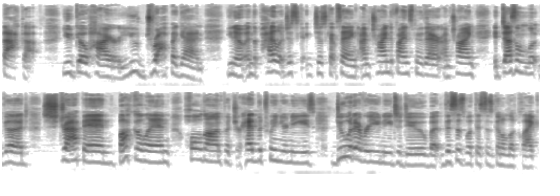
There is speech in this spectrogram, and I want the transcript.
back up. You'd go higher, you drop again, you know, and the pilot just just kept saying, "I'm trying to find smooth air. I'm trying. It doesn't look good. Strap in, buckle in, hold on, put your head between your knees, do whatever you need to do, but this is what this is going to look like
